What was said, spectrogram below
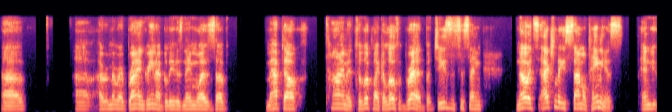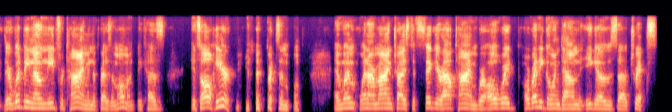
Uh, uh, I remember Brian Greene, I believe his name was, uh, mapped out time to look like a loaf of bread. But Jesus is saying, no, it's actually simultaneous. And you, there would be no need for time in the present moment because it's all here in the present moment. And when, when our mind tries to figure out time, we're already, already going down the ego's uh, tricks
